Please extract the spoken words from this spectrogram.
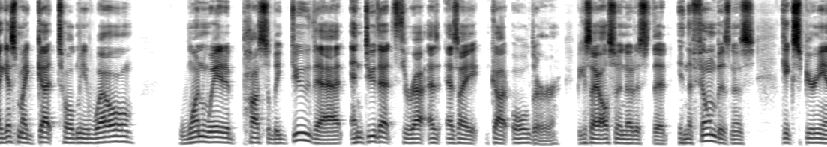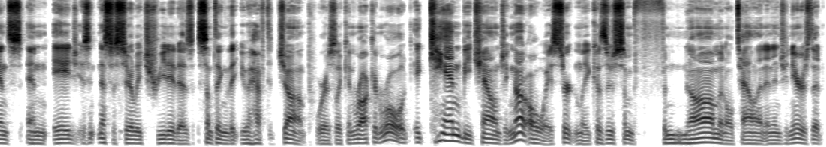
I guess my gut told me, well, one way to possibly do that and do that throughout as as I got older, because I also noticed that in the film business, experience and age isn't necessarily treated as something that you have to jump. Whereas like in rock and roll, it can be challenging. Not always, certainly, because there's some phenomenal talent and engineers that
